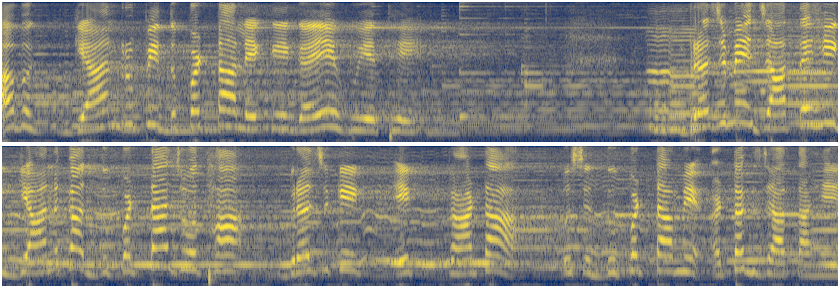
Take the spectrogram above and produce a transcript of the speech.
अब ज्ञान रूपी दुपट्टा लेके गए हुए थे। ब्रज में जाते ही ज्ञान का दुपट्टा जो था, ब्रज के एक कांटा उस दुपट्टा में अटक जाता है।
